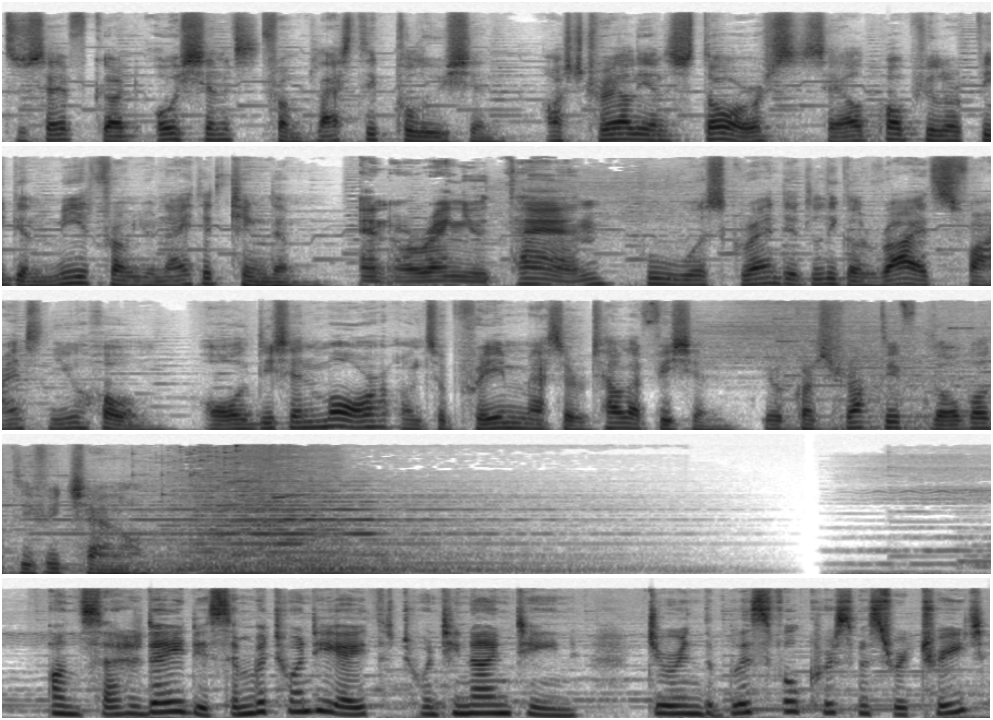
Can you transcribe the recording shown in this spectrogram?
to safeguard oceans from plastic pollution. Australian stores sell popular vegan meat from United Kingdom. An orangutan who was granted legal rights finds new home. All this and more on Supreme Master Television, your constructive global TV channel. On Saturday, December 28, 2019, during the blissful Christmas retreat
